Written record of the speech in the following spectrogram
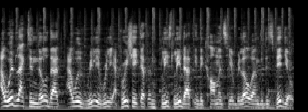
I would like to know that. I would really, really appreciate that and please leave that in the comments here below under this video.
